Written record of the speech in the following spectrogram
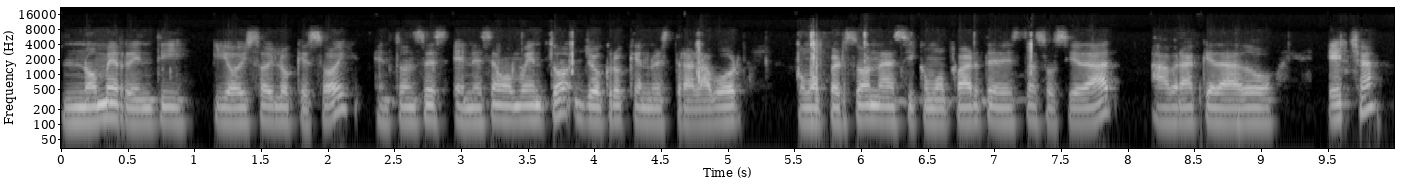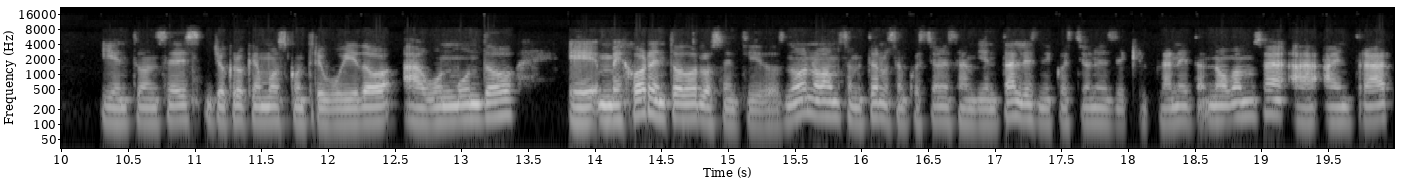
no me rendí y hoy soy lo que soy, entonces en ese momento yo creo que nuestra labor como personas y como parte de esta sociedad habrá quedado hecha y entonces yo creo que hemos contribuido a un mundo eh, mejor en todos los sentidos, ¿no? No vamos a meternos en cuestiones ambientales ni cuestiones de que el planeta, no, vamos a entrar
